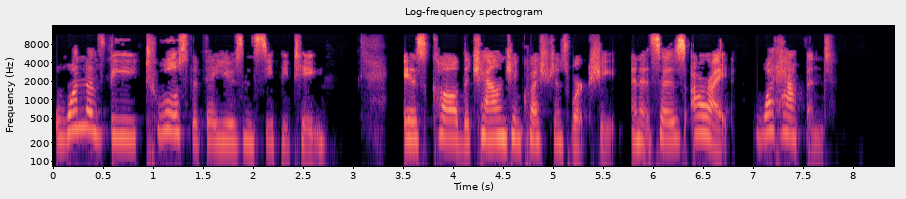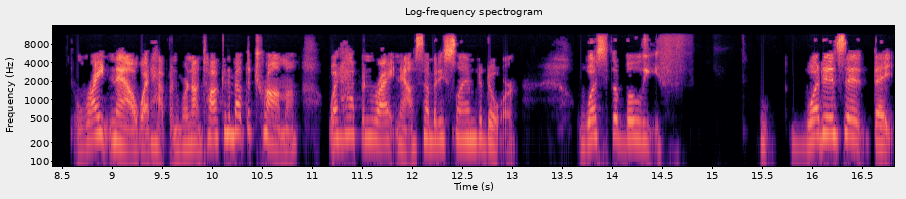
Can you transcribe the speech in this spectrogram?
One of the tools that they use in cpt is called the challenging questions worksheet. And it says all right what happened? Right now what happened? We're not talking about the trauma. What happened right now? Somebody slammed a door. What's the belief? What is it that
